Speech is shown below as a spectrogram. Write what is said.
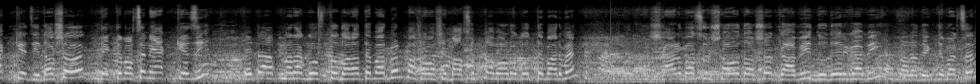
এক কেজি। দর্শক দেখতে পাচ্ছেন এক কেজি। এটা আপনারা গোস্ত ধরাতে পারবেন পাশাপাশি বাছুরটা বড় করতে পারবেন। ষাড় বাছুর সহ দর্শক গাবি দুধের গাবি আপনারা দেখতে পাচ্ছেন।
